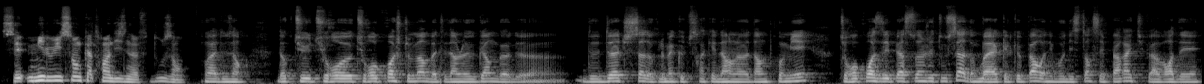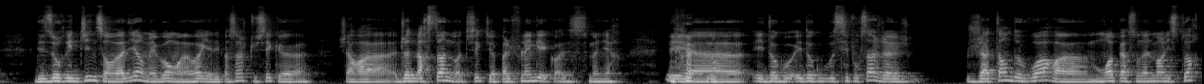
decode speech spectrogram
C'est 1899, 12 ans. Ouais, 12 ans. Donc tu, tu, re, tu recroises justement, bah, t'es dans le gang de, de Dutch, ça, donc le mec que tu traquais dans le, dans le premier. Tu recroises des personnages et tout ça, donc bah, quelque part au niveau d'histoire c'est pareil, tu peux avoir des, des origins on va dire, mais bon, euh, ouais, il y a des personnages, tu sais que, genre euh, John Marston, tu sais que tu vas pas le flinguer quoi, de cette manière. Et, euh, et donc, et donc c'est pour ça, j'attends de voir, moi personnellement l'histoire.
